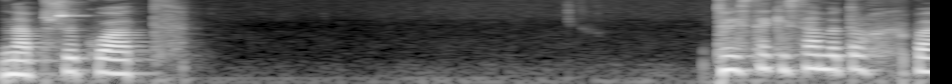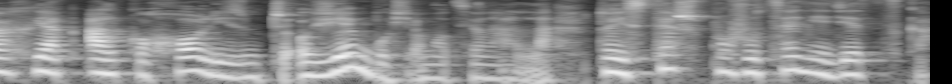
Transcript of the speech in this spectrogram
Na przykład to jest takie same trochę chyba jak alkoholizm czy oziębłość emocjonalna. To jest też porzucenie dziecka,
